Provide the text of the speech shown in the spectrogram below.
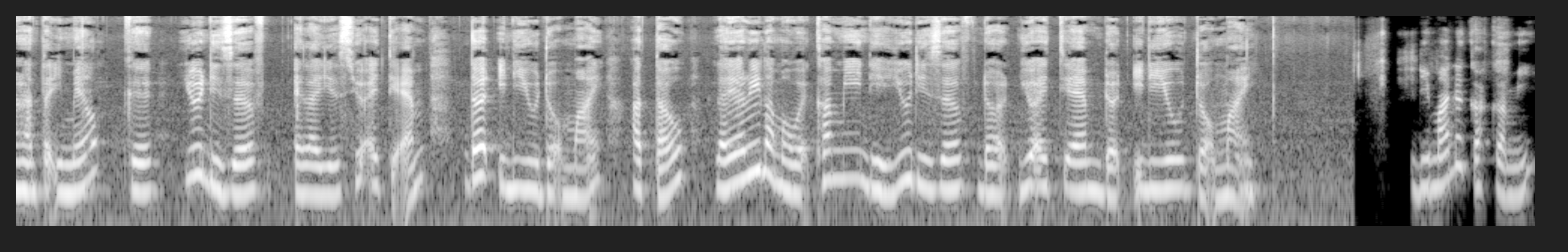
menghantar email ke youdeserve liasuitm.edu.my atau layari laman web kami di udeserve.uitm.edu.my. Di manakah kami?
